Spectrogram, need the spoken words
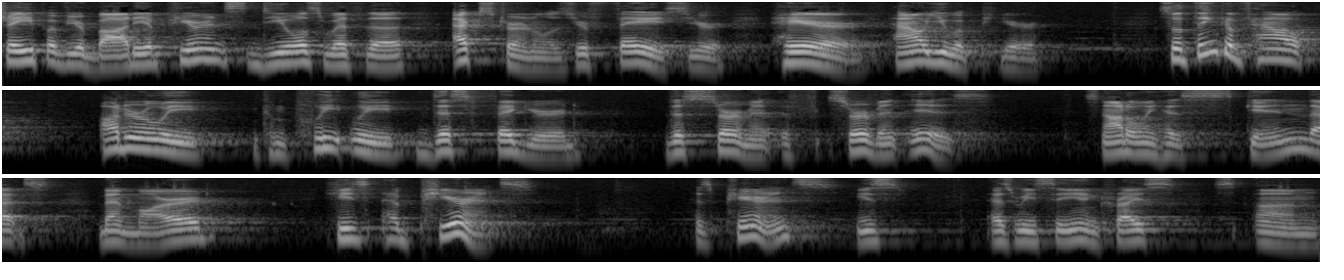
shape of your body, appearance deals with the externals, your face, your hair, how you appear. So think of how utterly, completely disfigured this servant, is. It's not only his skin that's been marred, his appearance. His appearance, he's, as we see in Christ's um,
